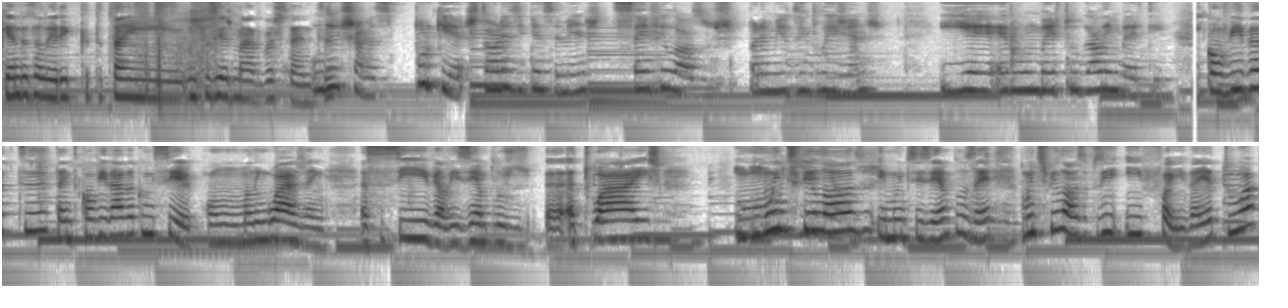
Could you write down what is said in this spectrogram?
que andas a ler e que te tem entusiasmado bastante? O livro chama-se Porquê? Histórias e Pensamentos de 100 Filósofos para Miúdos Inteligentes e é, é do Humberto Galimberti convida-te, tem-te convidado a conhecer com uma linguagem acessível, exemplos uh, atuais, E- e muitos, muitos filósofos e muitos exemplos, é, muitos filósofos. E, e foi ideia tua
